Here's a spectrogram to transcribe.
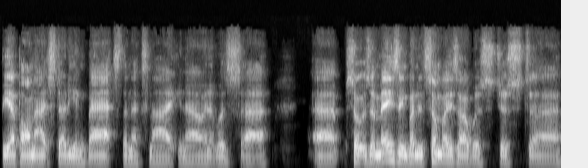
be up all night studying bats the next night. You know, and it was uh, uh, so it was amazing. But in some ways, I was just uh,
